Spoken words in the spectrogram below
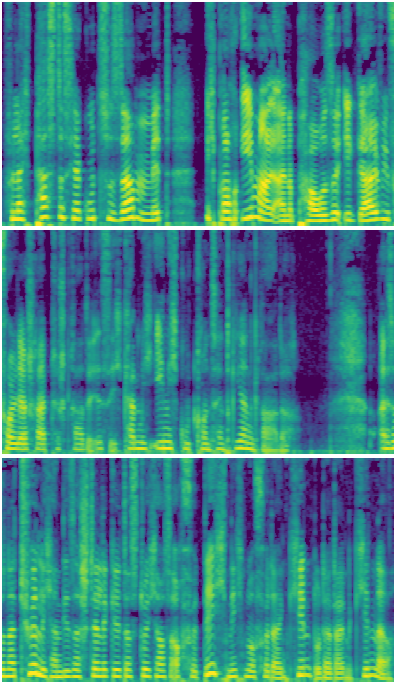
Vielleicht passt es ja gut zusammen mit, ich brauche eh mal eine Pause, egal wie voll der Schreibtisch gerade ist. Ich kann mich eh nicht gut konzentrieren gerade. Also natürlich, an dieser Stelle gilt das durchaus auch für dich, nicht nur für dein Kind oder deine Kinder.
